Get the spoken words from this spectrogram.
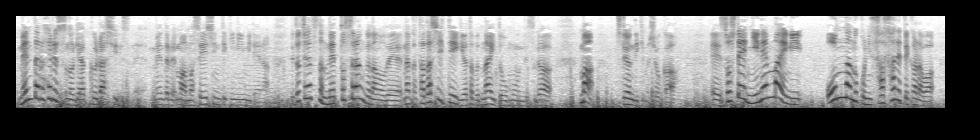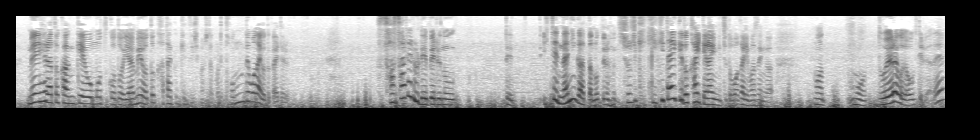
メンタルヘルスの略らしいですね。メンタル、まあまあ精神的にみたいな。で、どっちかというとネットスラングなので、なんか正しい定義は多分ないと思うんですが、まあ、ちょっと読んでいきましょうか。えー、そして2年前に女の子に刺されてからは、メンヘラと関係を持つことをやめようと固く決意しました。これとんでもないこと書いてる。刺されるレベルの、って、一体何があったのっていうの正直聞きたいけど書いてないんでちょっと分かりませんが。まあ、もう、どえらいことが起きてるよね。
